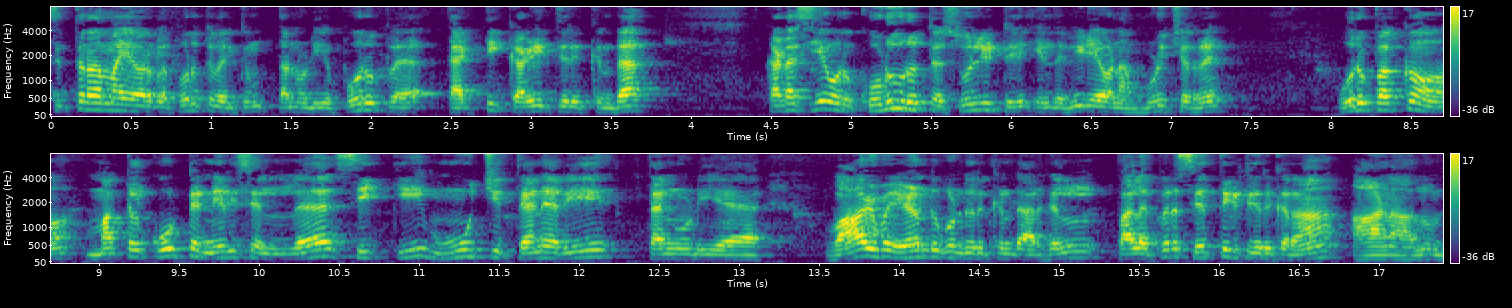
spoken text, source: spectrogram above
சித்தராமையா அவர்களை பொறுத்த வரைக்கும் தன்னுடைய பொறுப்பை தட்டி கழித்திருக்கின்றார். கடைசியாக ஒரு கொடூரத்தை சொல்லிட்டு இந்த வீடியோவை நான் முடிச்சிடுறேன். ஒரு பக்கம் மக்கள் கூட்ட நெரிசலில் சிக்கி மூச்சு திணறி தன்னுடைய வாழ்வை இழந்து கொண்டிருக்கின்றார்கள். பல பேர் செத்துக்கிட்டு இருக்கிறான். ஆனாலும்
